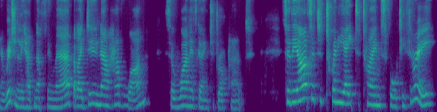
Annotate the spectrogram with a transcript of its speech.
I originally had nothing there, but I do now have one. So one is going to drop out. So the answer to 28 times 43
